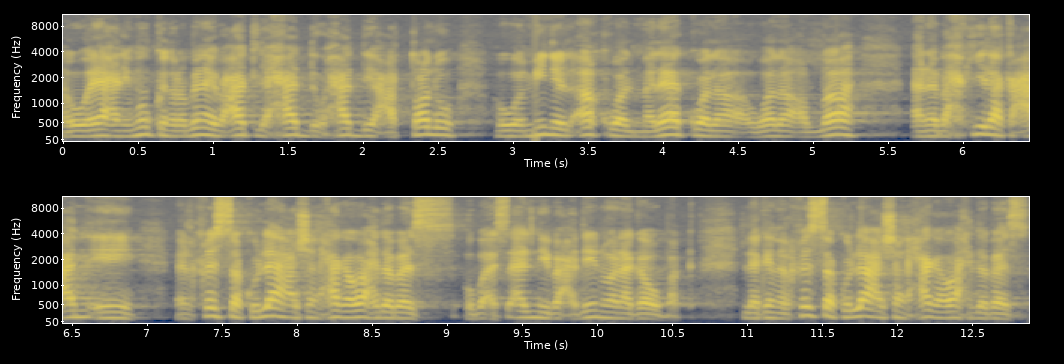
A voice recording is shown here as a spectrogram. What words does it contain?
هو يعني ممكن ربنا يبعت لي حد وحد يعطله هو مين الأقوى الملاك ولا ولا الله؟ أنا بحكي لك عن إيه؟ القصة كلها عشان حاجة واحدة بس وبقى اسألني بعدين وأنا أجاوبك. لكن القصة كلها عشان حاجة واحدة بس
